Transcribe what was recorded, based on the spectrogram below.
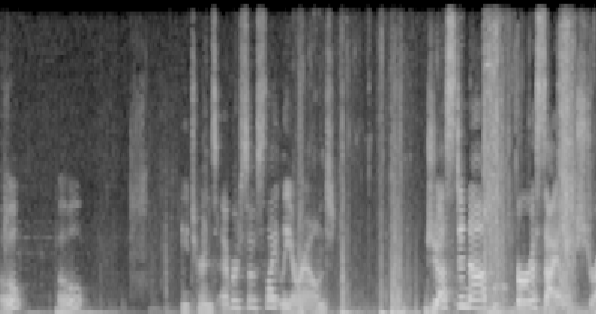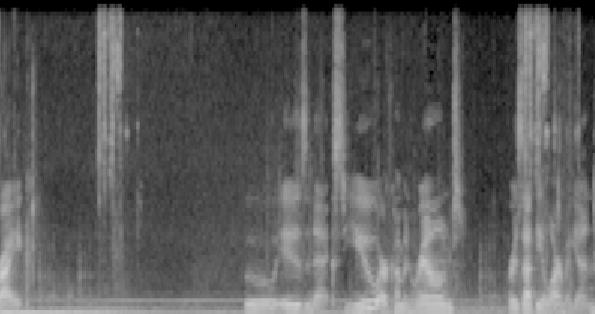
Oh, oh. He turns ever so slightly around. Just enough for a silent strike. Who is next? You are coming around. Or is that the alarm again?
